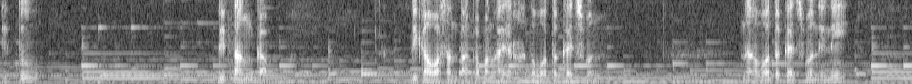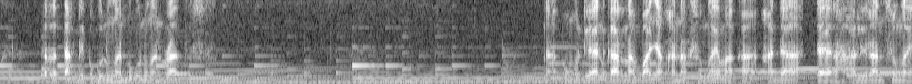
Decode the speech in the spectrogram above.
itu ditangkap di kawasan tangkapan air atau water catchment Nah, water catchment ini terletak di pegunungan-pegunungan beratus. Nah, kemudian karena banyak anak sungai maka ada daerah aliran sungai.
